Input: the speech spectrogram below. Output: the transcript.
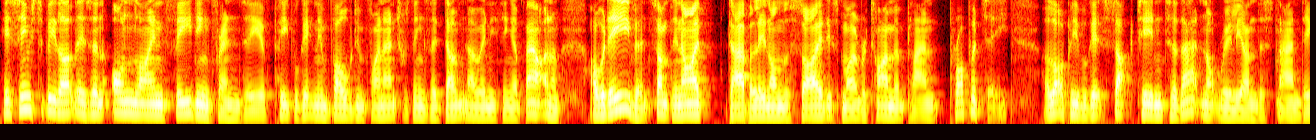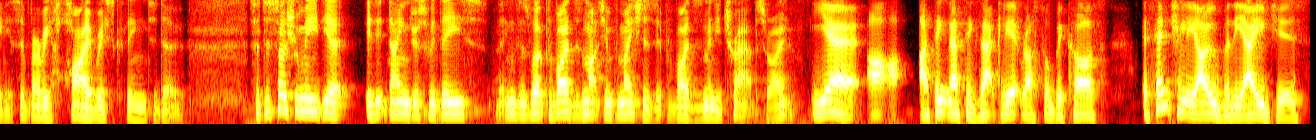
It seems to be like there's an online feeding frenzy of people getting involved in financial things they don't know anything about, and I would even something I dabble in on the side. It's my retirement plan property. A lot of people get sucked into that, not really understanding. It's a very high risk thing to do. So, to social media, is it dangerous with these things as well? It provides as much information as it provides as many traps, right? Yeah, I, I think that's exactly it, Russell, because essentially over the ages,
